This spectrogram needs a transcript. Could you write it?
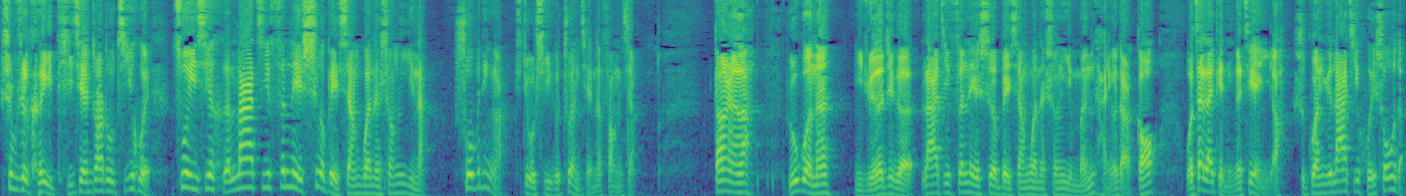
是不是可以提前抓住机会，做一些和垃圾分类设备相关的生意呢？说不定啊，这就是一个赚钱的方向。当然了，如果呢，你觉得这个垃圾分类设备相关的生意门槛有点高，我再来给您个建议啊，是关于垃圾回收的。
